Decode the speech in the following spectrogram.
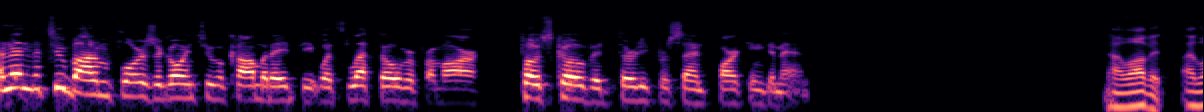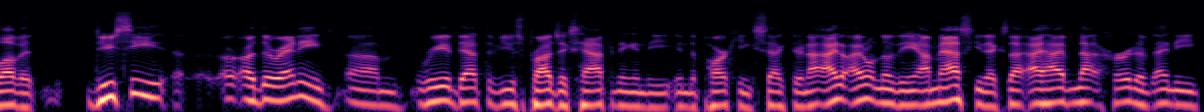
And then the two bottom floors are going to accommodate the, what's left over from our post COVID 30% parking demand. I love it. I love it. Do you see? Are, are there any um, readaptive use projects happening in the in the parking sector? And I, I don't know the. I'm asking that because I, I have not heard of any,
